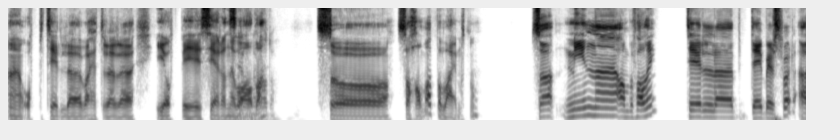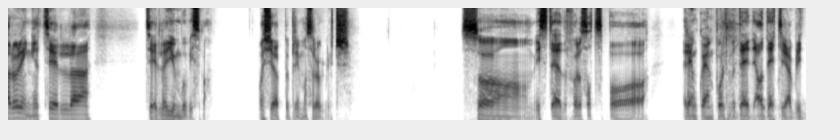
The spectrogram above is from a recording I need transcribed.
eh, opp til eh, hva heter det, i, opp i Sierra Nevada. Så, så han var på vei mot noe. Så min anbefaling til Dave Beresford er å ringe til, til Jumbo Visma og kjøpe Primoz Roglic. Så i stedet for å satse på Remco Empol, men det, ja, det tror jeg har blitt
